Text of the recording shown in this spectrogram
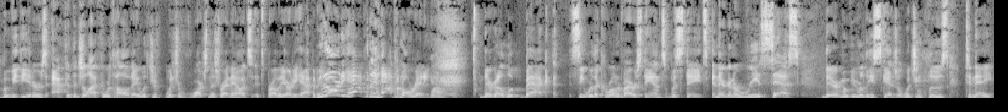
movie theaters after the July 4th holiday, which you're, which you're watching this right now, it's it's probably already happened. It already happened. It happened already. Wow. They're going to look back, see where the coronavirus stands with states, and they're going to reassess their movie release schedule, which includes Tenet,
